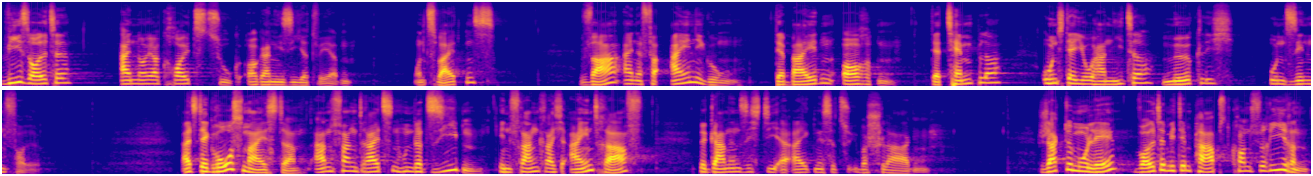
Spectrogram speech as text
wie sollte ein neuer Kreuzzug organisiert werden? Und zweitens, war eine Vereinigung der beiden Orden, der Templer und der Johanniter, möglich und sinnvoll. Als der Großmeister Anfang 1307 in Frankreich eintraf, begannen sich die Ereignisse zu überschlagen. Jacques de Molay wollte mit dem Papst konferieren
